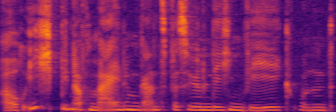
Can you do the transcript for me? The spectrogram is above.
auch ich bin auf meinem ganz persönlichen Weg und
